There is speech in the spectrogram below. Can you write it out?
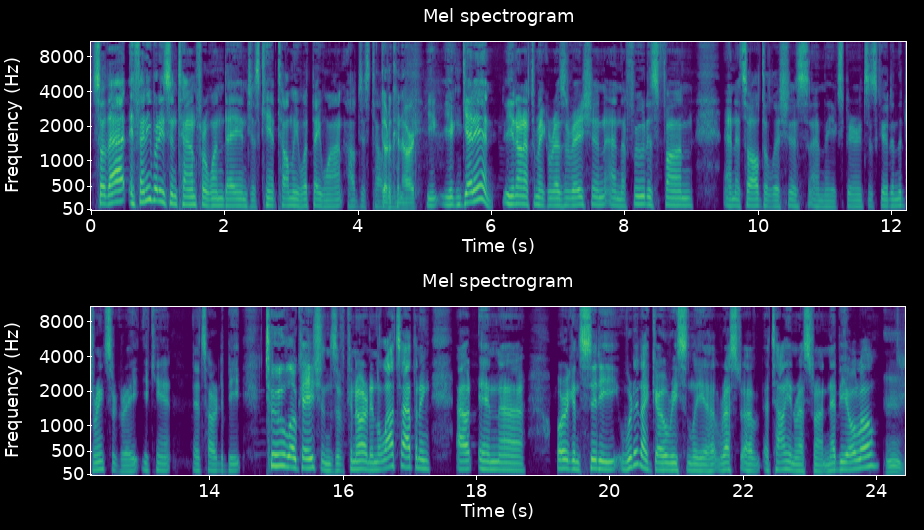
So that if anybody's in town for one day and just can't tell me what they want, I'll just tell Go to them. Canard. You you can get in. You don't have to make a reservation, and the food is fun, and it's all delicious, and the experience is good, and the drinks are great. You can't. It's hard to beat. Two locations of Canard, and a lot's happening out in uh, Oregon City. Where did I go recently? A rest, uh, Italian restaurant, Nebbiolo. Mm.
